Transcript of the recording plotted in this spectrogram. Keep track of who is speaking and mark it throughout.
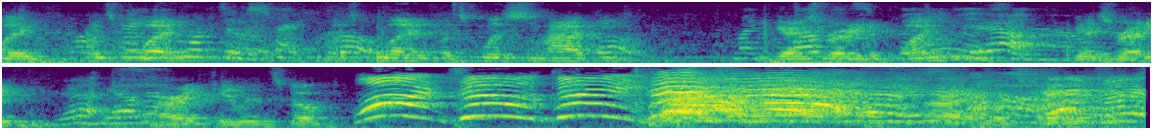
Speaker 1: play. Let's play. Let's play. Let's play some hockey. You guys ready to play? You guys ready? All right, Kaylee, let's go.
Speaker 2: One, two, three.
Speaker 1: All right, let's go.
